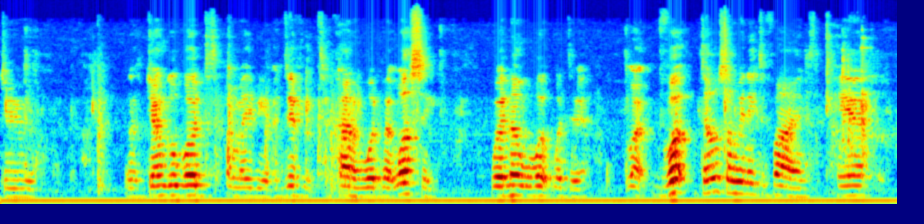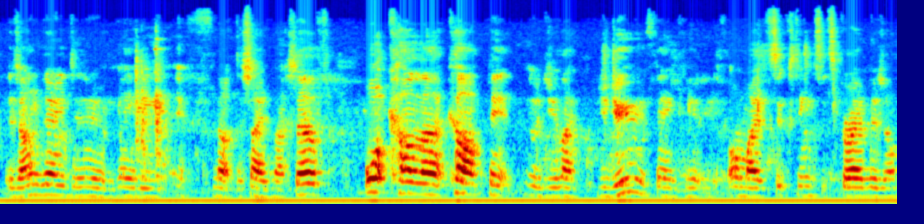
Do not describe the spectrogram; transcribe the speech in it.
do the jungle wood, or maybe a different kind of wood, but we'll see. We'll know what we're doing. Right, what also we need to find here is I'm going to maybe, if not decide myself, what color carpet would you like? Do you think, you, all my 16 subscribers or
